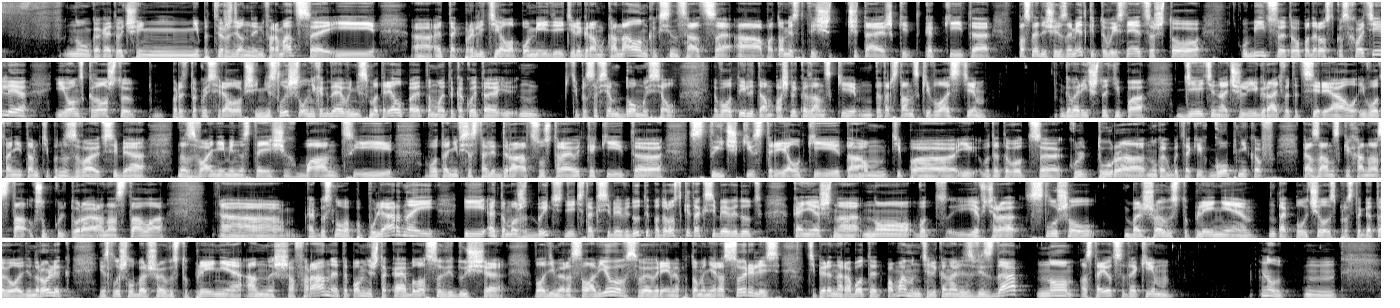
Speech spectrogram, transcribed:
ну, какая-то очень неподтвержденная информация, и а, это так пролетело по медиа и телеграм-каналам как сенсация, а потом, если ты читаешь какие-то последующие заметки, то выясняется, что убийцу этого подростка схватили, и он сказал, что про такой сериал вообще не слышал, никогда его не смотрел, поэтому это какой-то, ну, типа, совсем домысел. Вот, или там пошли казанские, татарстанские власти говорить, что типа дети начали играть в этот сериал, и вот они там типа называют себя названиями настоящих банд, и вот они все стали драться, устраивать какие-то стычки, стрелки, там типа и вот эта вот э, культура, ну как бы таких гопников казанских, она стала, субкультура, она стала Uh, как бы снова популярной, и это может быть, дети так себя ведут, и подростки так себя ведут, конечно, но вот я вчера слушал большое выступление, ну так получилось, просто готовил один ролик и слушал большое выступление Анны Шафран. Это, помнишь, такая была соведущая Владимира Соловьева в свое время, потом они рассорились. Теперь она работает, по-моему, на телеканале «Звезда», но остается таким ну,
